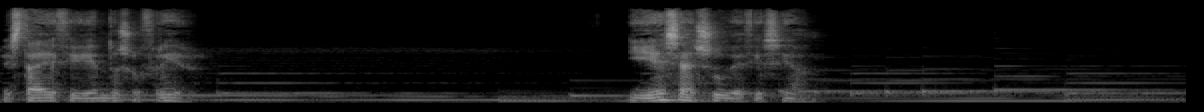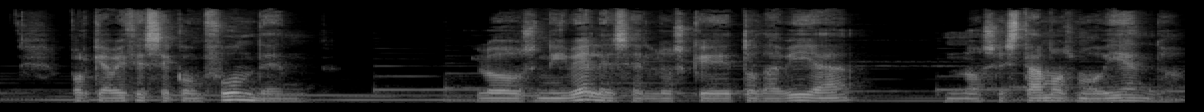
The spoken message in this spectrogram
Está decidiendo sufrir. Y esa es su decisión. Porque a veces se confunden los niveles en los que todavía nos estamos moviendo.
